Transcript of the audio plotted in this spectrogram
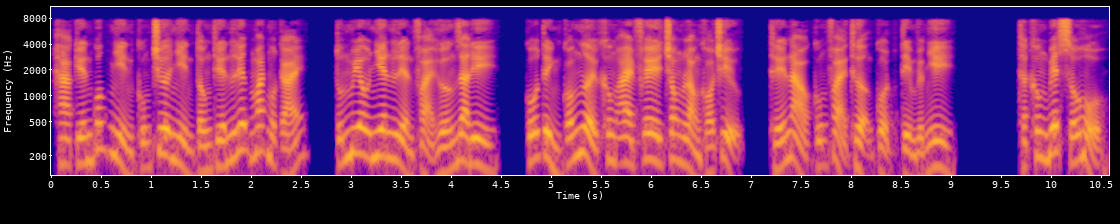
Hà Kiến Quốc nhìn cũng chưa nhìn Tống Thiến liếc mắt một cái, Tuấn miêu nhiên liền phải hướng ra đi, cố tình có người không ai phê trong lòng khó chịu, thế nào cũng phải thượng cột tìm việc nhi. Thật không biết xấu hổ.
